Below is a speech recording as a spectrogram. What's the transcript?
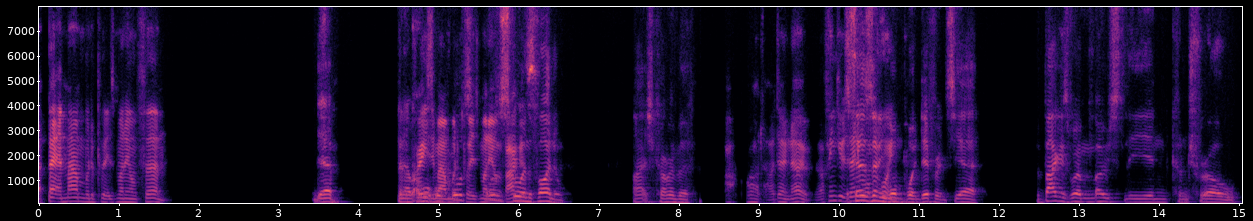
a better man would have put his money on firm. Yeah, A crazy man would have put his money on the score in the final. I actually can't remember. Oh God, I don't know. I think it It was says only one only point. one point difference. Yeah, the baggers were mostly in control.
